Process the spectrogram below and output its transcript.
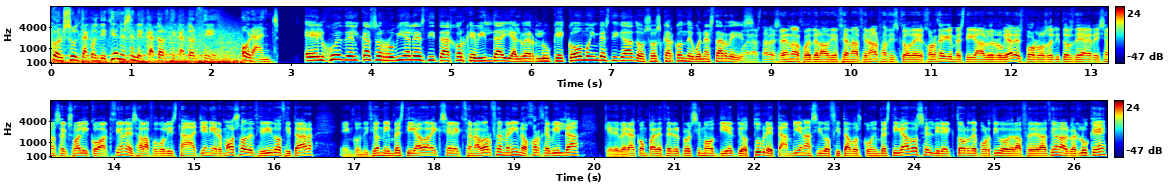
Consulta condiciones en el 1414. Orange. El juez del caso Rubiales cita a Jorge Vilda y Albert Luque como investigados. Oscar Conde, buenas tardes. Buenas tardes, Elena. El juez de la Audiencia Nacional, Francisco de Jorge, que investiga a Luis Rubiales por los delitos de agresión sexual y coacciones a la futbolista Jenny Hermoso, ha decidido citar en condición de investigado al ex seleccionador femenino Jorge Vilda, que deberá comparecer el próximo 10 de octubre. También han sido citados como investigados el director deportivo de la Federación, Albert Luque,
